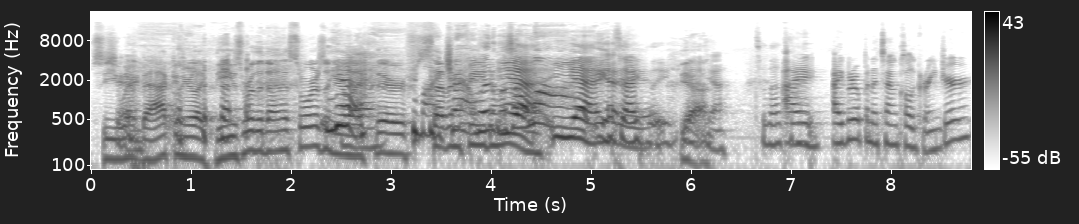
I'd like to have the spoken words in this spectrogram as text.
So you Sure. went back and you're like, these were the dinosaurs, and Yeah. you're like, they're My seven feet childhood yeah, lie. yeah, Yeah, yeah, exactly. yeah. Yeah. So that's I I I grew up in a town called Granger.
